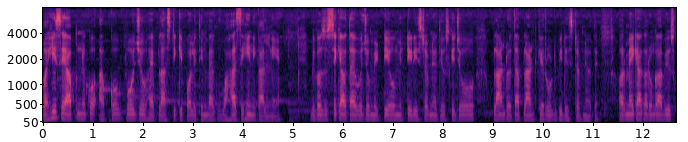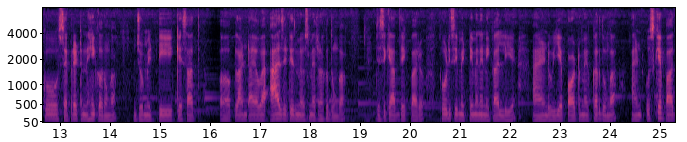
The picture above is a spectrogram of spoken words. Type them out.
वहीं से आपने को, आपको वो जो है प्लास्टिक की पॉलीथीन बैग वहाँ से ही निकालनी है। बिकॉज़ उससे क्या होता है, वो जो मिट्टी है, वो मिट्टी डिस्टर्ब नहीं होती, उसके जो प्लांट होता है प्लांट के रूट भी डिस्टर्ब नहीं होते। और मैं क्या करूँगा, अभी उसको सेपरेट नहीं करूँगा, जो मिट्टी के साथ प्लांट आया हुआ है एज़ इट इज़ मैं उसमें रख दूँगा। जैसे कि आप देख पा रहे हो थोड़ी सी मिट्टी मैंने निकाल ली है एंड ये पॉट में कर दूँगा। एंड उसके बाद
